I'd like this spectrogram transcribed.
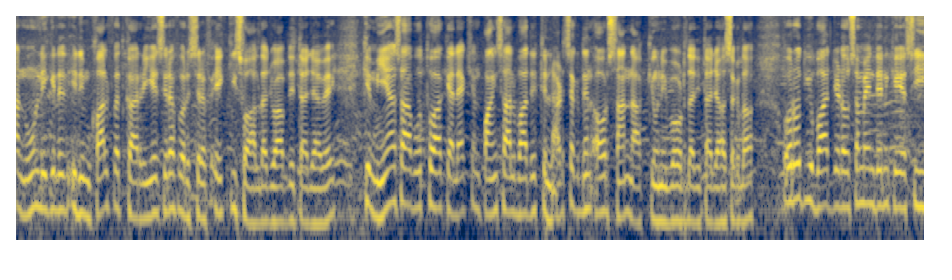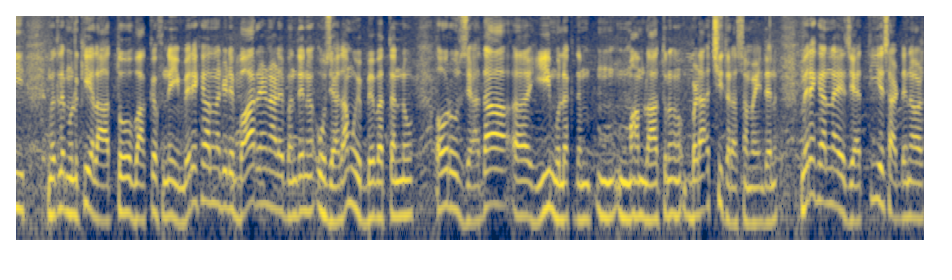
ਔਰ ਜਿਸ ਤਰ੍ਹਾਂ ਨੂਨ ਲੀਗ ਇਹਦੀ ਮੁਖਾਲਫਤ ਕਰ ਰਹੀ ਹੈ ਸਿਰਫ ਔਰ ਸਿਰਫ ਇੱਕ ਹੀ ਸਵਾਲ ਦਾ ਜਵਾਬ ਦਿੱਤਾ ਜਾਵੇ ਕਿ ਮੀਆਂ ਸਾਹਿਬ ਉੱਥੋਂ ਆ ਕੇ ਇਲੈਕਸ਼ਨ 5 ਸਾਲ ਬਾਅਦ ਇੱਥੇ ਲੜ ਸਕਦੇ ਨੇ ਔਰ ਸਨ ਆ ਕਿਉਂ ਨਹੀਂ ਵੋਟ ਦਾ ਦਿੱਤਾ ਜਾ ਸਕਦਾ। ਔਰ ਉਹਦੀ ਬਾਅਦ ਜਿਹੜਾ ਉਹ ਸਮਝਦੇ ਨੇ ਕਿ ਅਸੀਂ ਮਤਲਬ ਮੁਲਕੀ ਹਾਲਾਤ ਤੋਂ ਵਾਕਿਫ ਨਹੀਂ। ਮੇਰੇ ਖਿਆਲ ਨਾਲ ਜਿਹੜੇ ਬਾਹਰ ਰਹਿਣ ਵਾਲੇ ਬੰਦੇ ਨੇ ਉਹ ਜ਼ਿਆਦਾ ਮੁਹੱਬੇ ਵਤਨ ਨੂੰ ਔਰ ਉਹ ਜ਼ਿਆਦਾ ਅ, ਹੀ ਮੁਲਕ ਦੇ ਮ- ਮਾਮਲਾਤ ਨੂੰ ਬੜਾ ਅੱਛੀ ਤਰ੍ਹਾਂ ਸਮਝਦੇ ਨੇ। ਮੇਰੇ ਖਿਆਲ ਨਾਲ ਇਹ ਜ਼ਿਆਦਤੀ ਹੈ ਸਾਡੇ ਨਾਲ।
